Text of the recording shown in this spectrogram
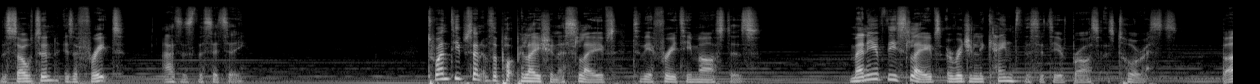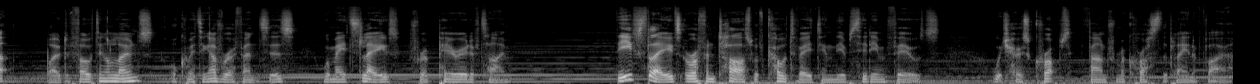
The Sultan is Efreet as is the city. 20% of the population are slaves to the Efreeti masters. Many of these slaves originally came to the city of Brass as tourists, but by defaulting on loans or committing other offences, were made slaves for a period of time. These slaves are often tasked with cultivating the obsidian fields, which host crops found from across the plane of fire.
